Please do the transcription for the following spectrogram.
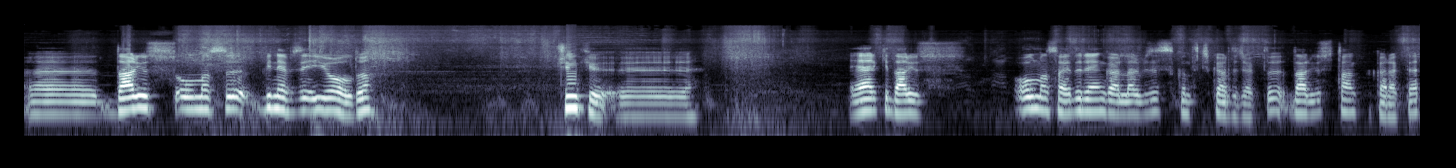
Ee, Darius olması bir nebze iyi oldu. Çünkü eee eğer ki Darius olmasaydı Rengar'lar bize sıkıntı çıkartacaktı. Darius tank bir karakter.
